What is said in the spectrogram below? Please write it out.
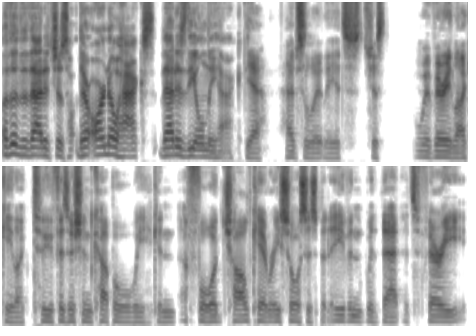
Other than that, it's just there are no hacks. That is the only hack. Yeah, absolutely. It's just we're very lucky, like two physician couple, we can afford childcare resources, but even with that, it's very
